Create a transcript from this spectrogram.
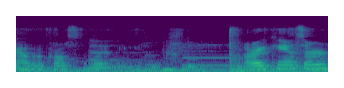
Travel across the way. All right, Cancer.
